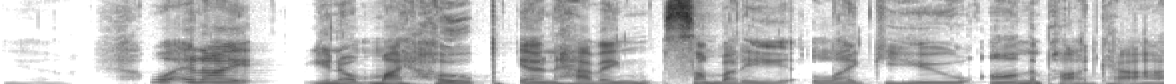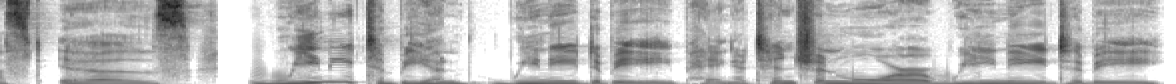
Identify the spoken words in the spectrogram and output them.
Yeah. Well, and I, you know, my hope in having somebody like you on the podcast is we need to be in we need to be paying attention more. We need to be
